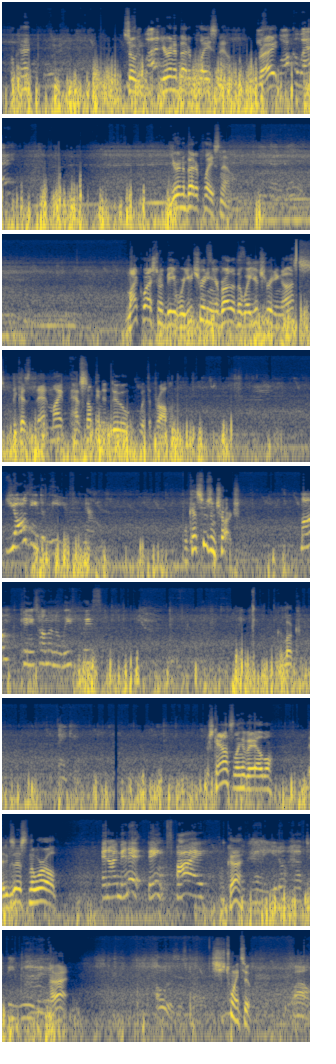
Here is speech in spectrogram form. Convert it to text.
So you're in a better place now, You right? Walk away. You're in a better place now. My question would be Were you treating your brother the way you're treating us? Because that might have something to do with the problem. Y'all need to leave now. Well, guess who's in charge? Mom, can you tell them to leave, please? Good luck. Thank you. There's counseling available. It exists in the world. And I'm in it. Thanks. Bye. Okay. Okay, you don't have to be rude. All right. She's 22. Wow.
